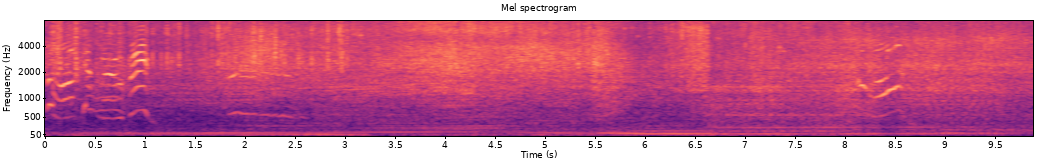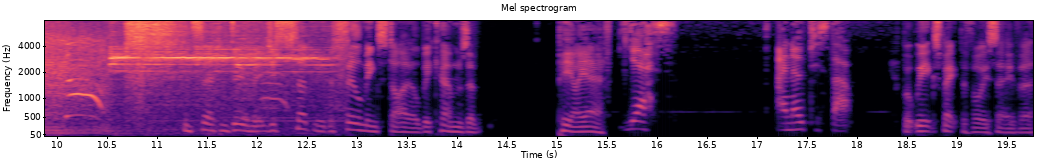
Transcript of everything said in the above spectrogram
Come on, get moving! In certain doom, and it just suddenly the filming style becomes a PIF, Yes, I noticed that. but we expect the voiceover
